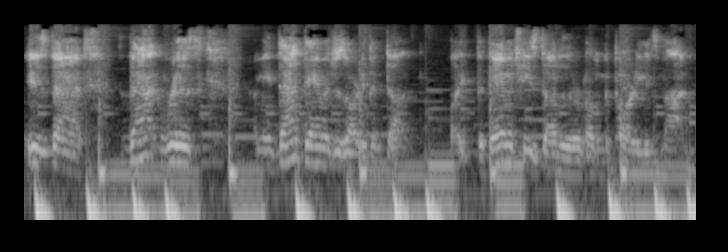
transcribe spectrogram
is that that risk. I mean, that damage has already been done. Like the damage he's done to the Republican Party is not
